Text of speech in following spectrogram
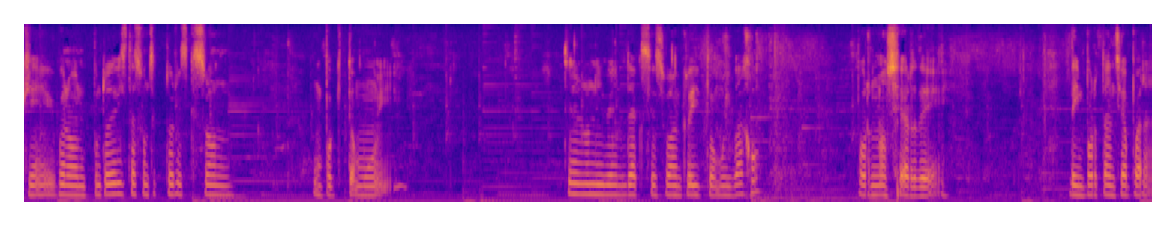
que bueno, en punto de vista son sectores que son un poquito muy tienen un nivel de acceso al crédito muy bajo por no ser de de importancia para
